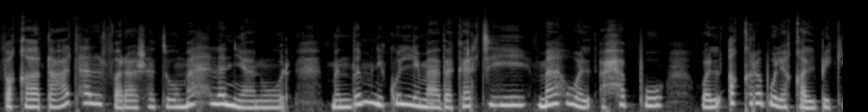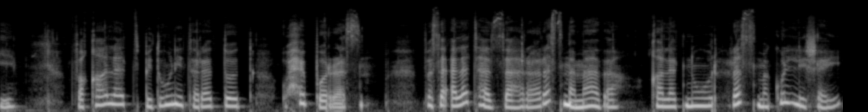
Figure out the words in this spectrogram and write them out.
فقاطعتها الفراشة مهلا يا نور من ضمن كل ما ذكرته ما هو الأحب والأقرب لقلبك فقالت بدون تردد أحب الرسم فسألتها الزهرة رسم ماذا؟ قالت نور رسم كل شيء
